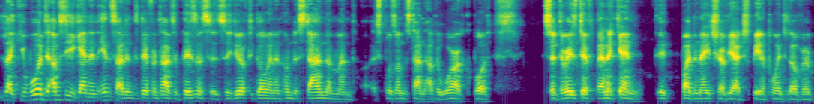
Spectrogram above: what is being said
like you would obviously again an insight into different types of businesses so you do have to go in and understand them and i suppose understand how they work but so there is different, and again, it by the nature of yeah, just being appointed over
